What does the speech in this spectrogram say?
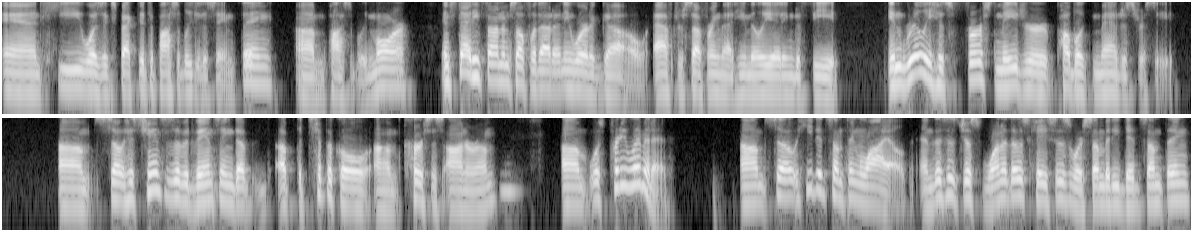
and he was expected to possibly do the same thing, um, possibly more. Instead, he found himself without anywhere to go after suffering that humiliating defeat in really his first major public magistracy. Um, so his chances of advancing to, up the typical um, cursus honorum um, was pretty limited. Um, so he did something wild, and this is just one of those cases where somebody did something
